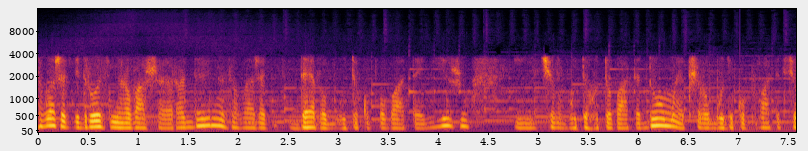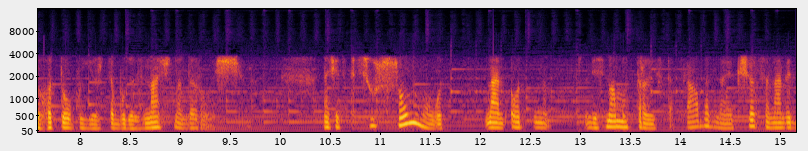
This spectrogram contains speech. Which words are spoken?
Залежить від розміру вашої родини, залежить, де ви будете купувати їжу і чи ви будете готувати вдома. Якщо ви будете купувати всю готову їжу, це буде значно дорожче. Значить, в цю суму, от, на, от, візьмемо 300, правильно? Якщо це навіть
